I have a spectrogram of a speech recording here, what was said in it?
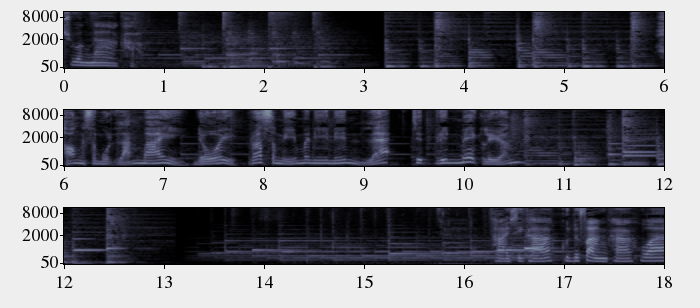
ช่วงหน้าค่ะ ห้องสมุดหลังไม้โดยรัศมีมณีนินและจิตรินเมฆเหลืองายสิคะคุณผู้ฟังคะว่า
